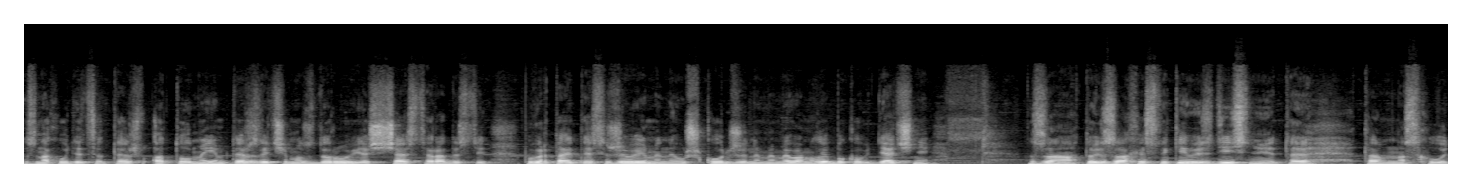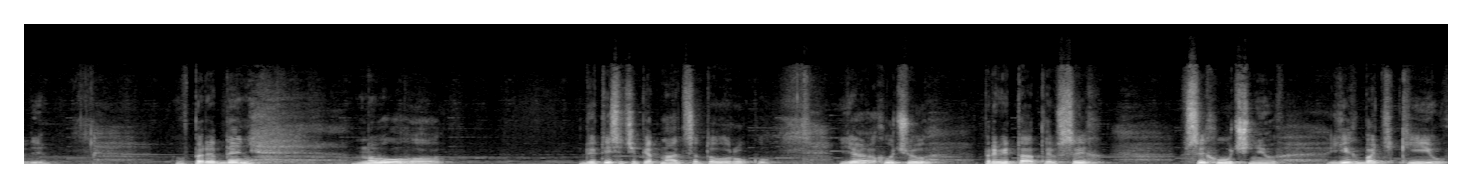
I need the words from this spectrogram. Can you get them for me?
знаходяться теж в АТО. Ми їм теж зичимо здоров'я, щастя, радості. Повертайтесь живими, неушкодженими. Ми вам глибоко вдячні за той захист, який ви здійснюєте там на Сході. В переддень нового 2015 року я хочу привітати всіх, всіх учнів, їх батьків,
